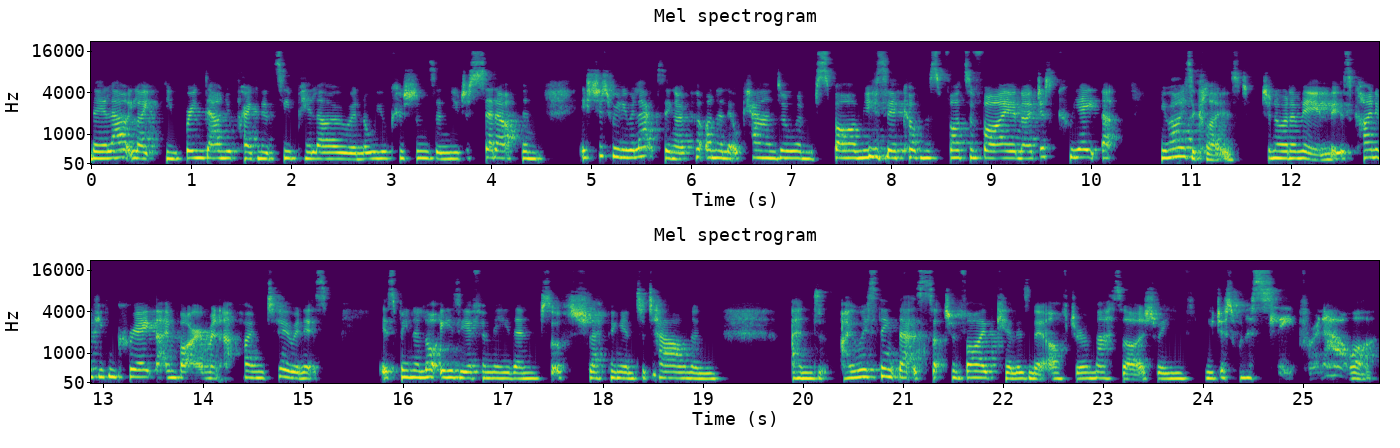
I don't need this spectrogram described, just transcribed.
They allow, like, you bring down your pregnancy pillow and all your cushions and you just set up, and it's just really relaxing. I put on a little candle and spa music on the Spotify, and I just create that. Your eyes are closed. Do you know what I mean? It's kind of you can create that environment at home too, and it's it's been a lot easier for me than sort of schlepping into town and and I always think that's such a vibe kill, isn't it? After a massage where you you just want to sleep for an hour.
